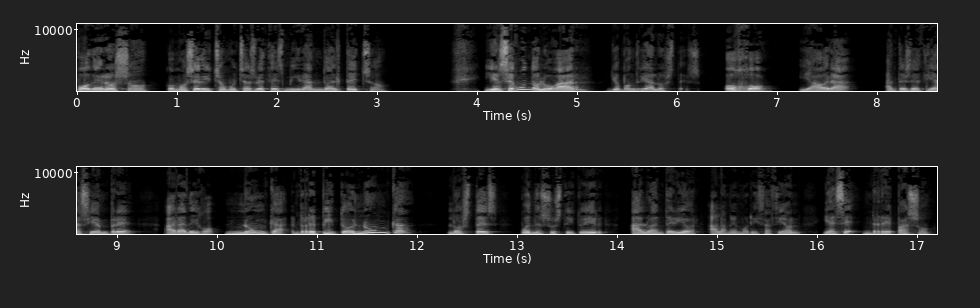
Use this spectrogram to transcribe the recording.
poderoso, como os he dicho muchas veces, mirando al techo. Y en segundo lugar, yo pondría los test. Ojo, y ahora, antes decía siempre, ahora digo, nunca, repito, nunca los test pueden sustituir a lo anterior, a la memorización y a ese repaso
